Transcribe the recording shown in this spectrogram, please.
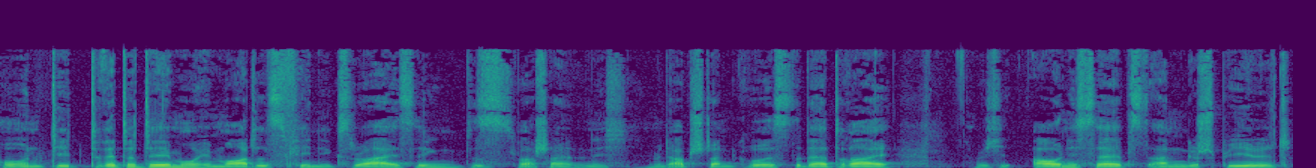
Und die dritte Demo, Immortals Phoenix Rising, das ist wahrscheinlich mit Abstand größte der drei, habe ich auch nicht selbst angespielt.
